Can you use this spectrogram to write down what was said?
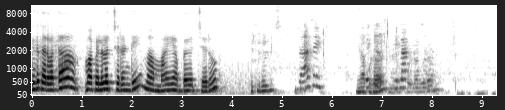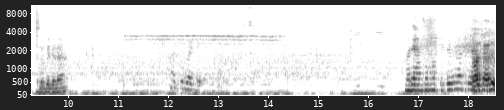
ఇంకా తర్వాత మా పిల్లలు వచ్చారండి. మా అమ్మాయి అబ్బాయి వచ్చారు. మరి చాలు చాలు.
